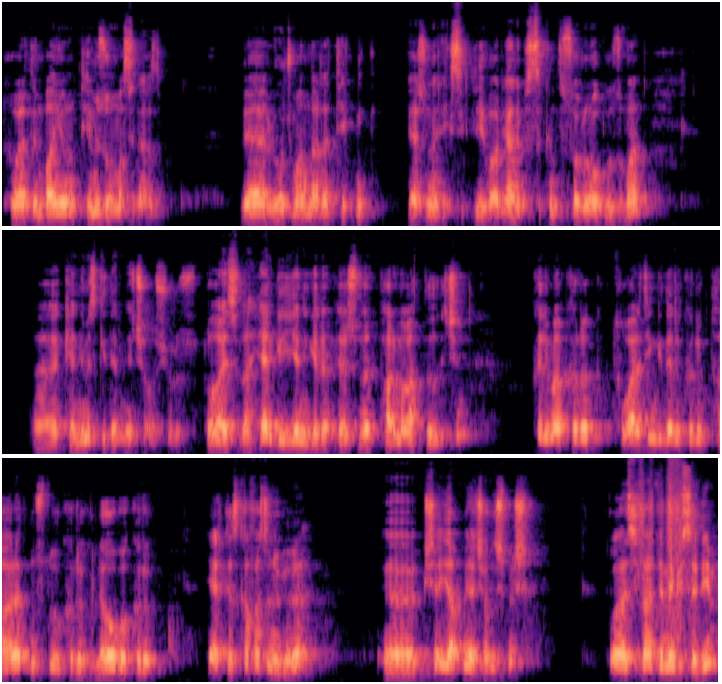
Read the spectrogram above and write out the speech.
Tuvaletin, banyonun temiz olması lazım. Ve lojmanlarda teknik personel eksikliği var. Yani bir sıkıntı sorun olduğu zaman kendimiz gidermeye çalışıyoruz. Dolayısıyla her yeni gelen personel parmak attığı için klima kırık, tuvaletin gideri kırık, taharet musluğu kırık, lavabo kırık. Herkes kafasına göre e, bir şey yapmaya çalışmış. Dolayısıyla demek istediğim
